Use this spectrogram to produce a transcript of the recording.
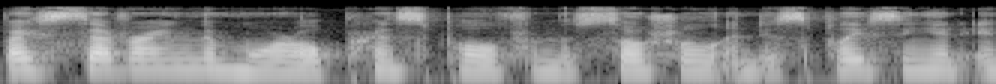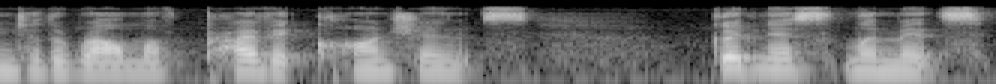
By severing the moral principle from the social and displacing it into the realm of private conscience, goodness limits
